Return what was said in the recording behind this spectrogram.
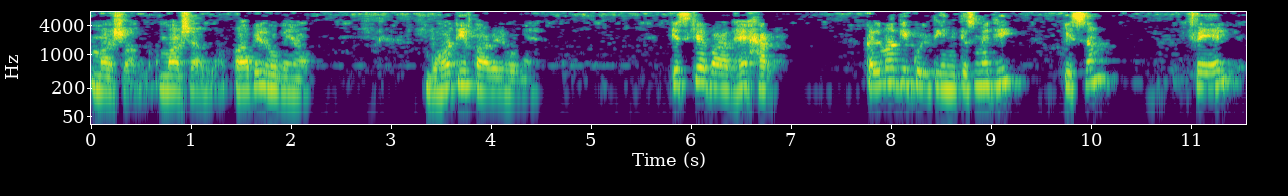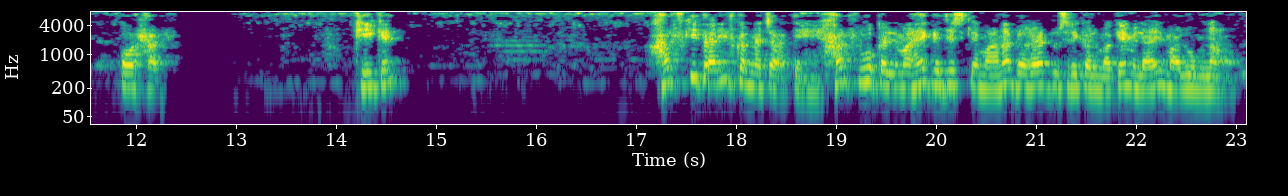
ماشاء اللہ ماشاء اللہ قابل ہو گئے آپ، بہت ہی قابل ہو گئے۔ اس کے بعد ہے حرف۔ کلمہ کی کل تین قسمیں تھی اسم فیل اور حرف۔ ٹھیک ہے؟ حرف کی تعریف کرنا چاہتے ہیں۔ حرف وہ کلمہ ہے کہ جس کے معنی بغیر دوسرے کلمہ کے ملائے معلوم نہ ہو۔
